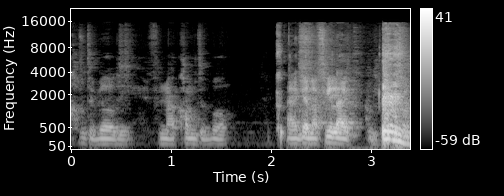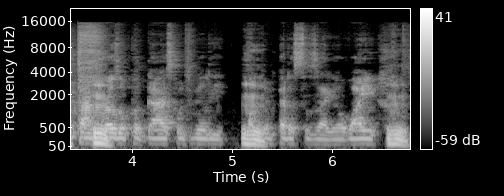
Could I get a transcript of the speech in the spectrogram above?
comfortability. I'm not comfortable. And again, I feel like sometimes girls will put guys' comfortability up Mhm. in pedestals. Like, oh, why? Mhm.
